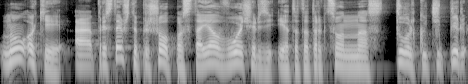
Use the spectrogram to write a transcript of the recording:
Ну, окей. А представь, что ты пришел, постоял в очереди, и этот аттракцион настолько теперь...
